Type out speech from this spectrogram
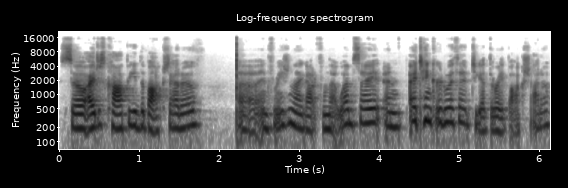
So I just copied the box shadow uh, information that I got from that website and I tinkered with it to get the right box shadow.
